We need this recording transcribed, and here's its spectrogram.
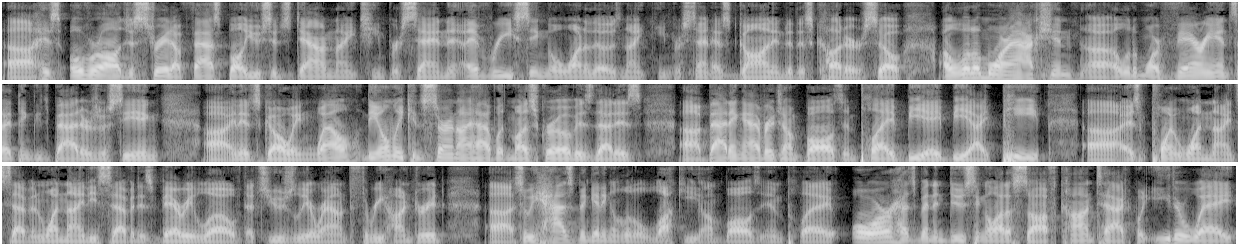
Uh, his overall just straight up fastball usage down 19%. Every single one of those 19% has gone into this cutter. So a little more action, uh, a little more variance. I think these batters are seeing, uh, and it's going well. The only concern I have with Musgrove is that his uh, batting average on balls in play, BABIP, uh, is .197. 197 is very low. That's usually around 300. Uh, so he has been getting a little lucky on balls in play, or has been inducing a lot of soft contact. But either way,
